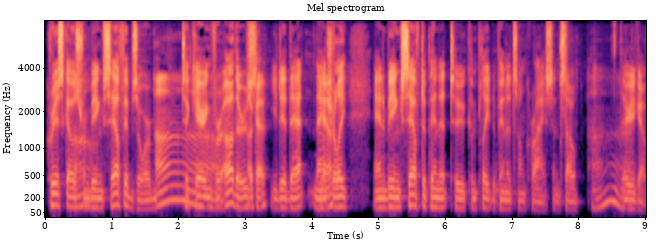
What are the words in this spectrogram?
Chris goes from being self-absorbed to caring for others. Okay. You did that naturally, and being self-dependent to complete dependence on Christ. And so there you go.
